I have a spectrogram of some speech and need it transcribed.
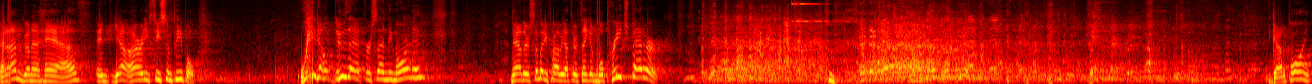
And I'm going to have, and yeah, I already see some people. We don't do that for Sunday morning. Now, there's somebody probably out there thinking, well, preach better. you got a point.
